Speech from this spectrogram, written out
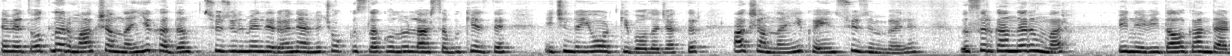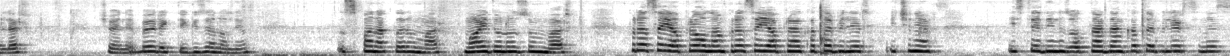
Evet otlarımı akşamdan yıkadım. Süzülmeleri önemli. Çok ıslak olurlarsa bu kez de içinde yoğurt gibi olacaktır. Akşamdan yıkayın, süzün böyle. Isırganlarım var. Bir nevi dalgan derler. Şöyle börek de güzel oluyor. Ispanaklarım var. Maydanozum var. Pırasa yaprağı olan pırasa yaprağı katabilir. İçine istediğiniz otlardan katabilirsiniz.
